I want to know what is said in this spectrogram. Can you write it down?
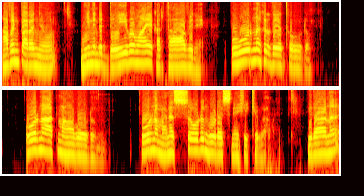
അവൻ പറഞ്ഞു നീ നിന്റെ ദൈവമായ കർത്താവിനെ പൂർണ ഹൃദയത്തോടും പൂർണ ആത്മാവോടും പൂർണ മനസ്സോടും കൂടെ സ്നേഹിക്കുക. ഇതാണ്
